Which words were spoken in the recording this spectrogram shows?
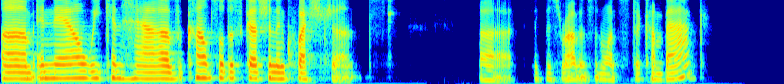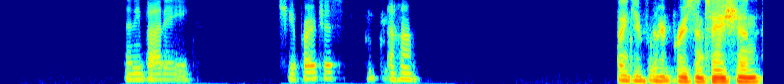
Um, and now we can have council discussion and questions. Uh, if Ms. Robinson wants to come back. Does anybody, she approaches? Uh-huh. Thank you for your presentation.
